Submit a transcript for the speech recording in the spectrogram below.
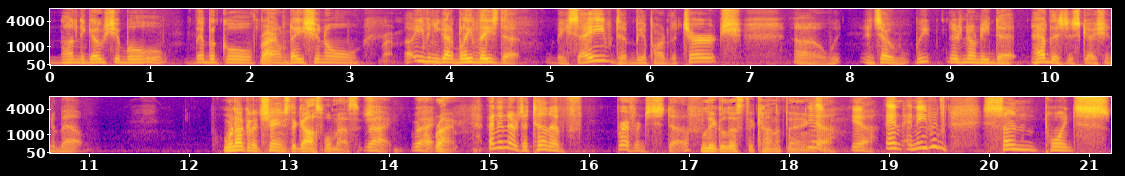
non-negotiable, biblical, Right. foundational. Right. Uh, even you got to believe these to be saved, to be a part of the church. Uh, we, and so we there's no need to have this discussion about We're not going to change the gospel message. right, right, Right. And then there's a ton of preference stuff. Legalistic kind of things. Yeah, yeah, and and even some points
